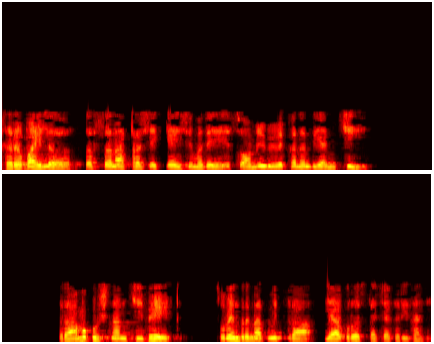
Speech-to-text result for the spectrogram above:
खरं पाहिलं तर सन अठराशे एक्क्याऐंशी मध्ये स्वामी विवेकानंद यांची रामकृष्णांची भेट सुरेंद्रनाथ मित्रा या गृहस्थाच्या घरी झाली.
